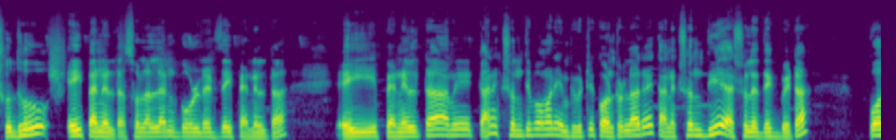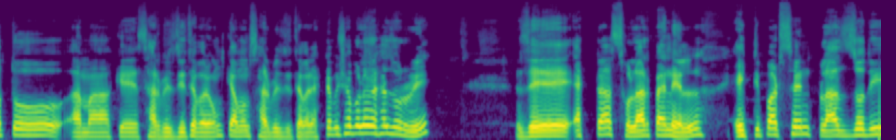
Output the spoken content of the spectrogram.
শুধু এই প্যানেলটা সোলার ল্যান্ড গোল্ডের যেই প্যানেলটা এই প্যানেলটা আমি কানেকশন দিব আমার এমপিপিটি কন্ট্রোলারে কানেকশন দিয়ে আসলে দেখবে এটা কত আমাকে সার্ভিস দিতে পারে এবং কেমন সার্ভিস দিতে পারে। একটা বিষয় বলে রাখা জরুরি যে একটা solar panel eighty percent plus যদি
